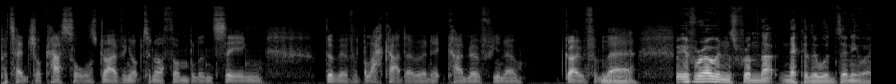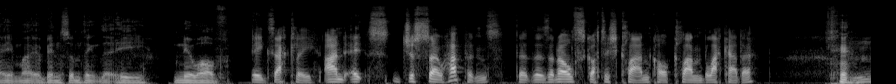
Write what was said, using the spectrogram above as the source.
potential castles, driving up to Northumberland, seeing the River Blackadder, and it kind of you know going from mm. there. If Rowan's from that neck of the woods anyway, it might have been something that he knew of. Exactly, and it just so happens that there's an old Scottish clan called Clan Blackadder. Mm-hmm.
